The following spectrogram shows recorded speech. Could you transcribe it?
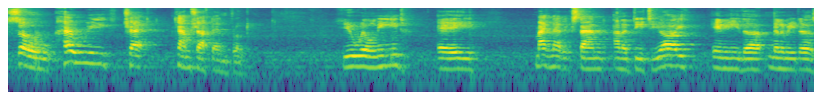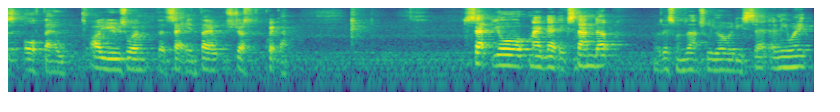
so how we check camshaft end float. You will need a magnetic stand and a DTI in either millimeters or thou. I use one that's set in thou, it's just quicker. Set your magnetic stand up. this one's actually already set anyway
